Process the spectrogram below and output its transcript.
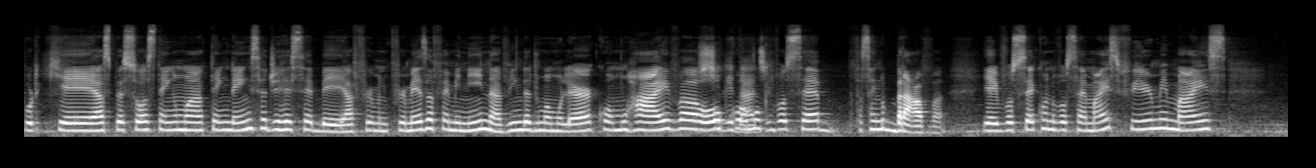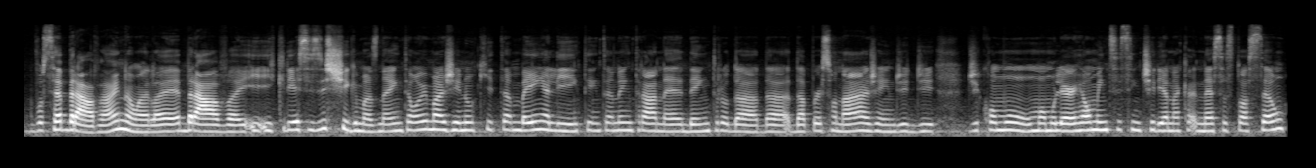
porque as pessoas têm uma tendência de receber a firmeza feminina vinda de uma mulher como raiva ou como que você está sendo brava. E aí você, quando você é mais firme, mais você é brava. Ai, não, ela é brava. E, e, cria esses estigmas, né? Então, eu imagino que também ali, tentando entrar né, dentro da, da, da personagem, de, de, de como uma mulher realmente se sentiria na, nessa situação,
